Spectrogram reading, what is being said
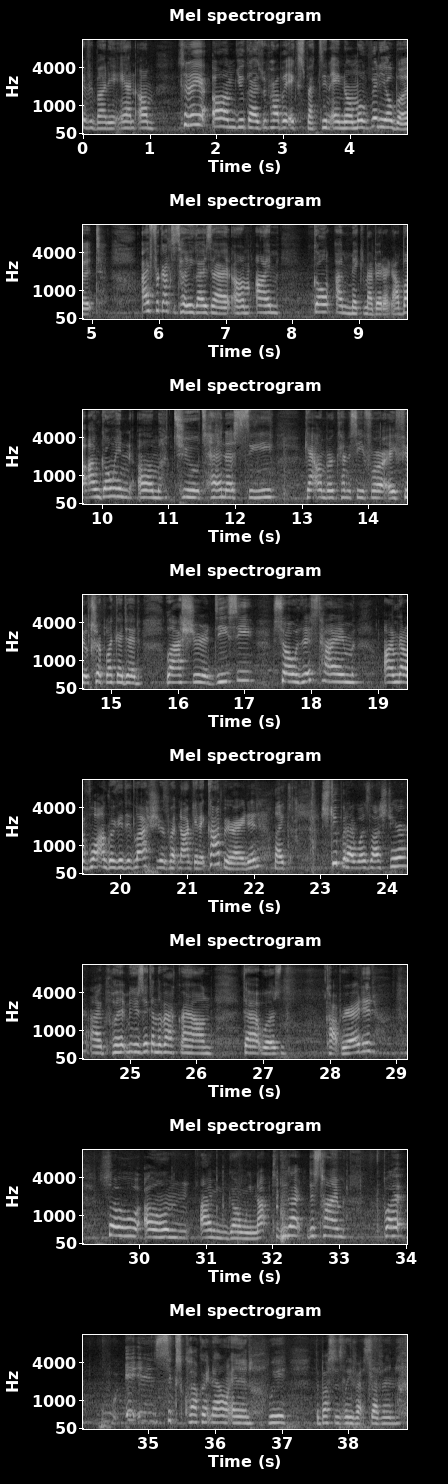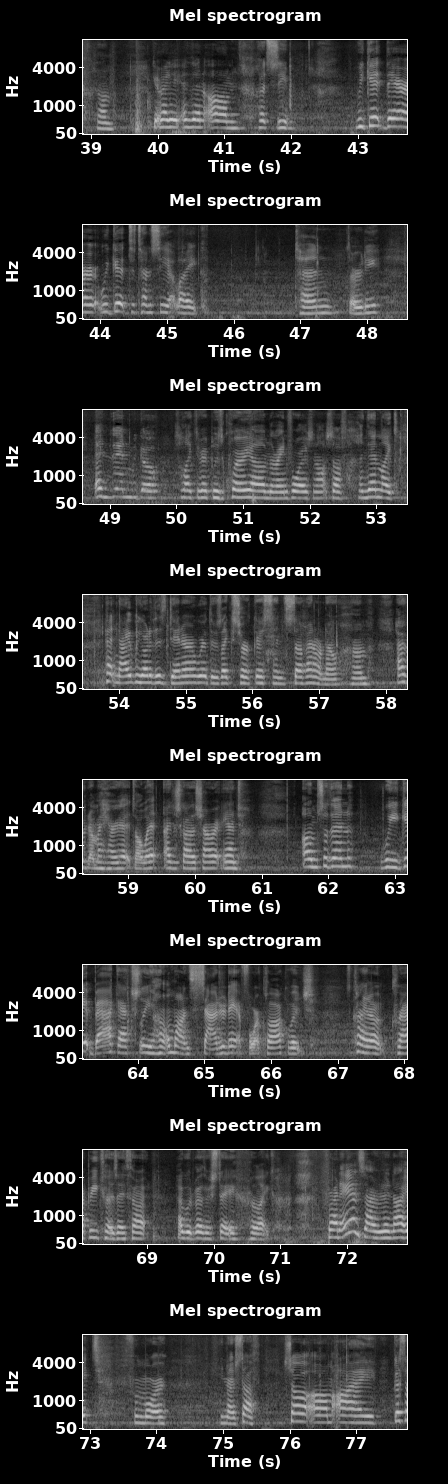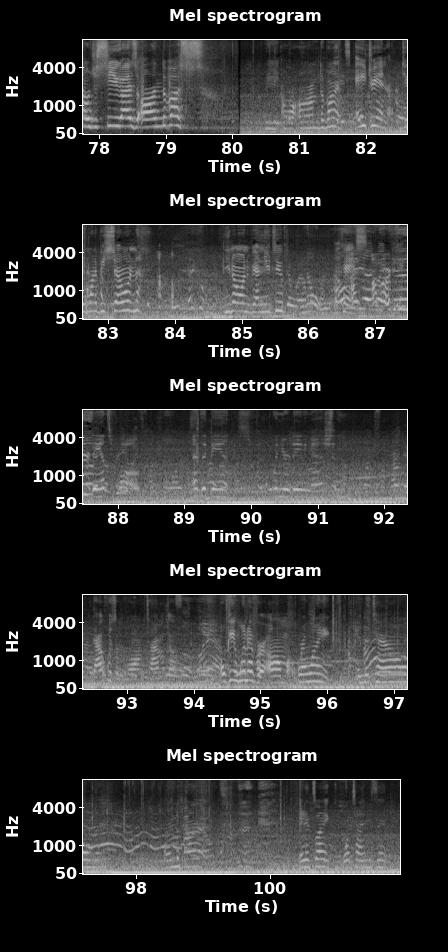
everybody, and um, today um, you guys were probably expecting a normal video, but I forgot to tell you guys that um, I'm go I'm making my bed right now, but I'm going um to Tennessee, Gatlinburg, Tennessee for a field trip like I did last year to DC. So this time I'm gonna vlog like I did last year, but not get it copyrighted. Like stupid I was last year. I put music in the background that was copyrighted. So, um, I'm going not to do that this time, but it is 6 o'clock right now, and we, the buses leave at 7, so um, get ready, and then, um, let's see, we get there, we get to Tennessee at like 10.30, and then we go to like the Ripley's Aquarium, the rainforest, and all that stuff, and then like, at night we go to this dinner where there's like circus and stuff. I don't know. Um, I haven't done my hair yet. It's all wet. I just got out of the shower and um, so then we get back actually home on Saturday at four o'clock, which is kind of crappy because I thought I would rather stay for like Friday and Saturday night for more, you know, stuff. So um, I guess I'll just see you guys on the bus. We are on the bus. Adrian, do you want to be shown? you don't want to be on YouTube? No. Okay. I, I'm already in your dance vlog. At the dance. When you're dating Ashley. That was a long time ago. Yeah. Okay, whatever. Um, we're like in the town on the bus, and it's like, what time is it?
